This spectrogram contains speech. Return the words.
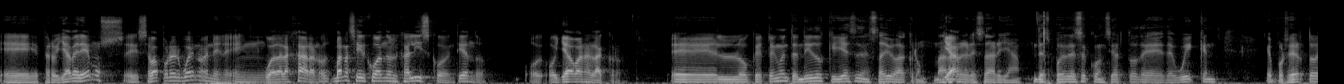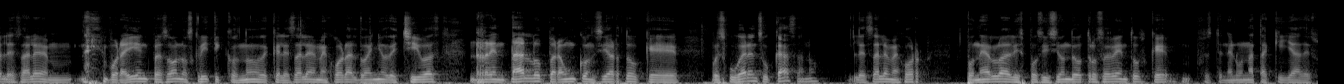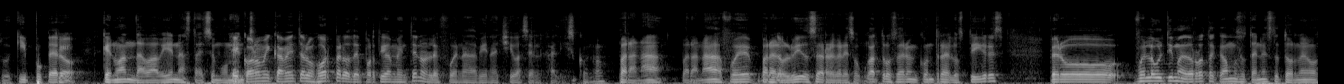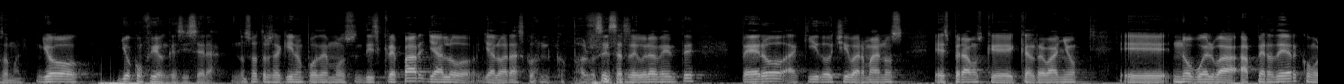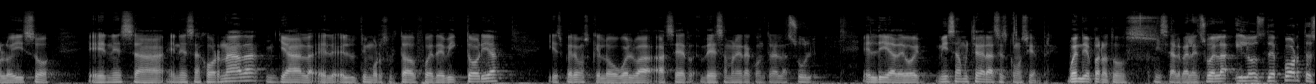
Eh, pero ya veremos, eh, se va a poner bueno en, en Guadalajara, ¿no? Van a seguir jugando en el Jalisco, entiendo, o, o ya van al Acron. Eh, lo que tengo entendido que ya es en el Estadio Akron. Van a regresar ya. Después de ese concierto de, de Weekend. Que por cierto le sale, por ahí empezaron los críticos, ¿no? De que le sale mejor al dueño de Chivas rentarlo para un concierto que pues jugar en su casa, ¿no? Le sale mejor ponerlo a disposición de otros eventos que pues tener una taquilla de su equipo pero que, no andaba bien hasta ese momento. Económicamente a lo mejor, pero deportivamente no le fue nada bien a Chivas en el Jalisco, ¿no? Para nada, para nada, fue para el olvido, se regresó 4-0 en contra de los Tigres, pero fue la última derrota que vamos a tener en este torneo, Samuel. Yo yo confío en que sí será. Nosotros aquí no podemos discrepar, ya lo ya lo harás con, con Pablo César seguramente pero aquí dos Chiva hermanos esperamos que, el rebaño eh, no vuelva a perder como lo hizo en esa, en esa jornada. Ya el, último resultado fue de victoria y esperemos que lo vuelva a hacer de esa manera contra el azul el día de hoy. Misa, muchas gracias como siempre. Buen día para todos. Misa Valenzuela y los deportes.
